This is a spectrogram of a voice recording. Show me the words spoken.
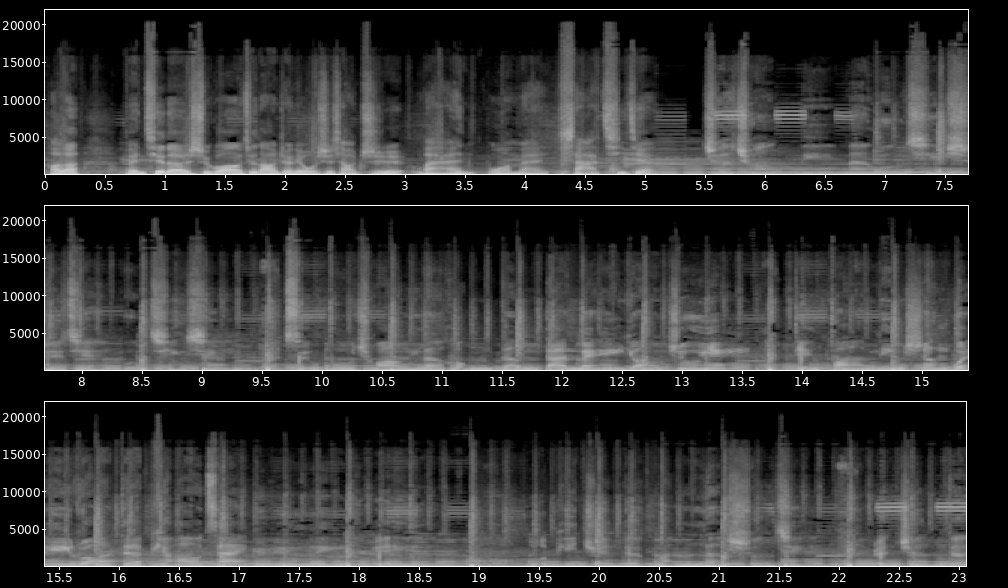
好了，本期的时光就到这里，我是小直，晚安，我们下期见。车窗弥漫雾气，世界不清晰，似乎闯了红灯，但没有注意。电话铃声微弱的飘在雨里，我疲倦的关了手机，认真的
